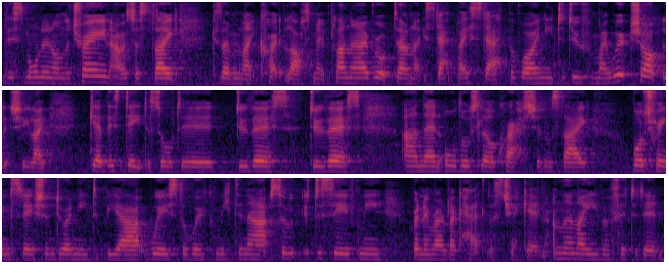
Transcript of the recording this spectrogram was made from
this morning on the train, I was just like, because I'm like quite last minute planner, I wrote down like step by step of what I need to do for my workshop, literally like get this data sorted, do this, do this. And then all those little questions like, what train station do I need to be at? Where's the work meeting at? So to save me running around like a headless chicken. And then I even fitted in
